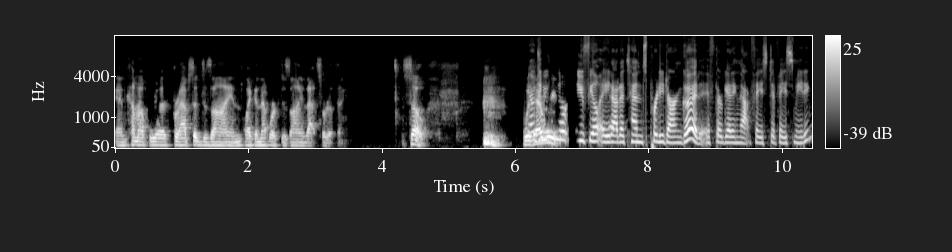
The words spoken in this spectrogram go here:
and come up with perhaps a design, like a network design, that sort of thing. So, with now, do, every, you feel, do you feel eight out of 10 is pretty darn good if they're getting that face to face meeting?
